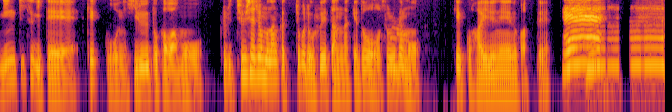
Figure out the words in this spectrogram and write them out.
人気すぎて結構ね昼とかはもう来る駐車場もなんかちょこちょこ増えたんだけどそれでも結構入れねえとかってえへえー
